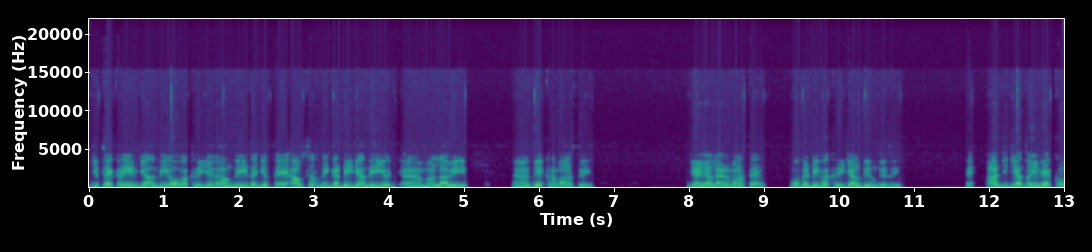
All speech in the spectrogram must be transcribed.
ਜਿੱਥੇ ਕ੍ਰੇਨ ਚੱਲਦੀ ਉਹ ਵੱਖਰੀ ਜਗ੍ਹਾ ਹੁੰਦੀ ਸੀ ਤੇ ਜਿੱਥੇ ਅਫਸਰ ਦੀ ਗੱਡੀ ਜਾਂਦੀ ਸੀ ਉਹ ਮੰਨ ਲਾ ਵੀ ਦੇਖਣ ਵਾਸਤੇ ਜਾਇਜ਼ਾ ਲੈਣ ਵਾਸਤੇ, ਉਹ ਗੱਡੀ ਵੱਖਰੀ ਚੱਲਦੀ ਹੁੰਦੀ ਸੀ। ਤੇ ਅੱਜ ਜੇ ਤੁਸੀਂ ਵੇਖੋ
